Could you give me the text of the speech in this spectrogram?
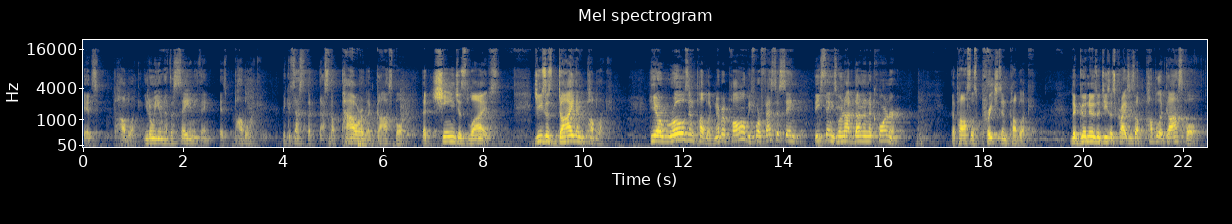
It's public. You don't even have to say anything. It's public because that's the, that's the power of the gospel that changes lives. Jesus died in public. He arose in public. Remember Paul before Festus saying, These things were not done in a corner. The apostles preached in public. The good news of Jesus Christ is a public gospel.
